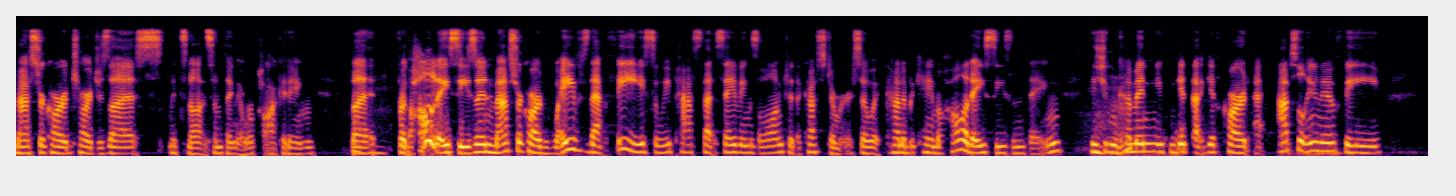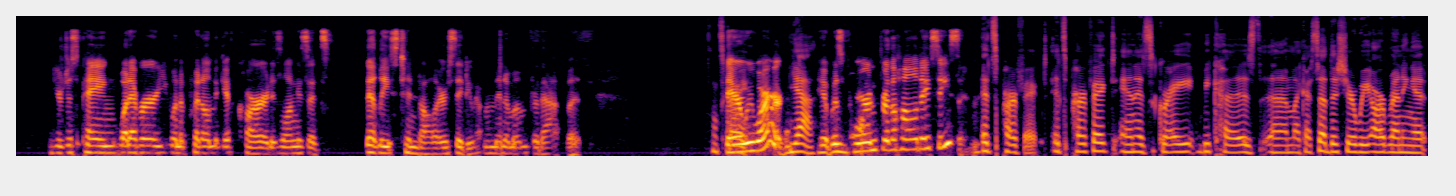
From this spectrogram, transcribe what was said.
Mastercard charges us. It's not something that we're pocketing. But for the holiday season, Mastercard waives that fee, so we pass that savings along to the customer. So it kind of became a holiday season thing because you Mhm. can come in, you can get that gift card at absolutely no fee. You're just paying whatever you want to put on the gift card as long as it's at least ten dollars. They do have a minimum for that, but That's there great. we were. Yeah. It was born for the holiday season. It's perfect. It's perfect. And it's great because, um, like I said, this year we are running it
